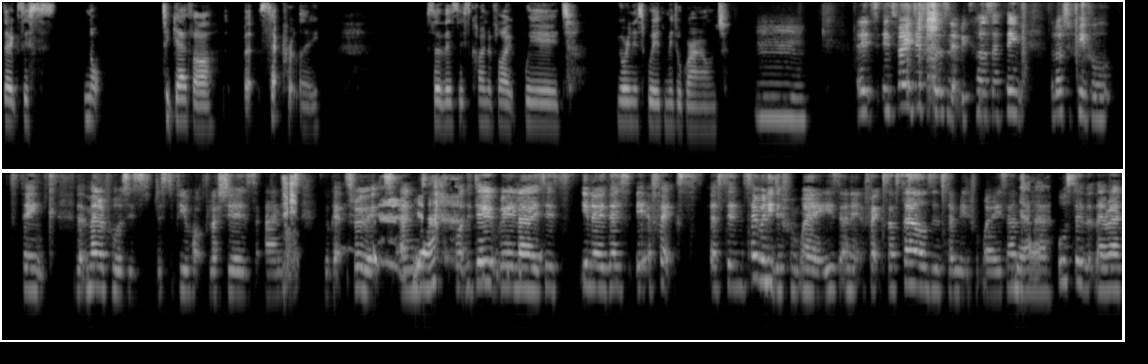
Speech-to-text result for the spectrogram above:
they exist not together but separately so there's this kind of like weird you're in this weird middle ground Mm. And it's it's very difficult, isn't it? Because I think a lot of people think that menopause is just a few hot flushes and you'll get through it. And yeah what they don't realise is, you know, there's it affects us in so many different ways and it affects ourselves in so many different ways. And yeah also that there are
